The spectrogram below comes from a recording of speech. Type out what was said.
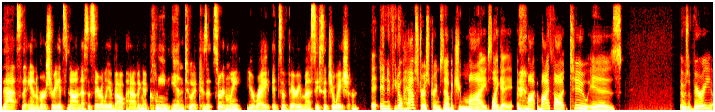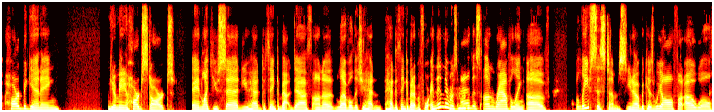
that's the anniversary. It's not necessarily about having a clean end to it because it's certainly, you're right, it's a very messy situation. And if you don't have stress dreams now, but you might, like my my thought too is, it was a very hard beginning, you know, meaning a hard start, and like you said, you had to think about death on a level that you hadn't had to think about it before, and then there was all mm-hmm. this unraveling of belief systems, you know, because we all thought, oh well,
